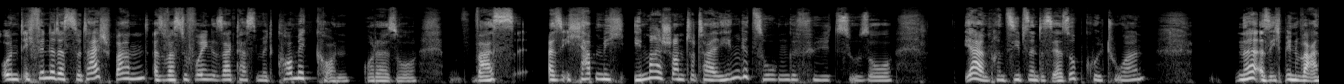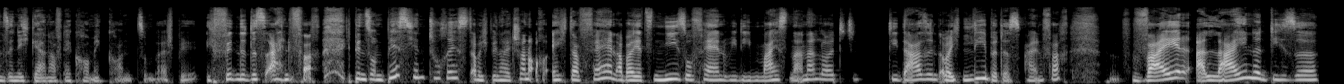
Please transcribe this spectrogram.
Und ich finde das total spannend, also was du vorhin gesagt hast mit Comic-Con oder so, was, also ich habe mich immer schon total hingezogen gefühlt zu so, ja, im Prinzip sind es ja Subkulturen. Ne, also ich bin wahnsinnig gerne auf der Comic-Con zum Beispiel. Ich finde das einfach, ich bin so ein bisschen Tourist, aber ich bin halt schon auch echter Fan, aber jetzt nie so Fan wie die meisten anderen Leute, die da sind, aber ich liebe das einfach, weil alleine diese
